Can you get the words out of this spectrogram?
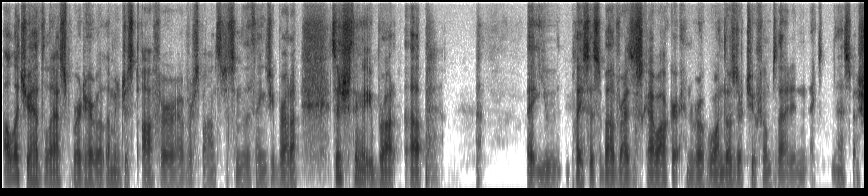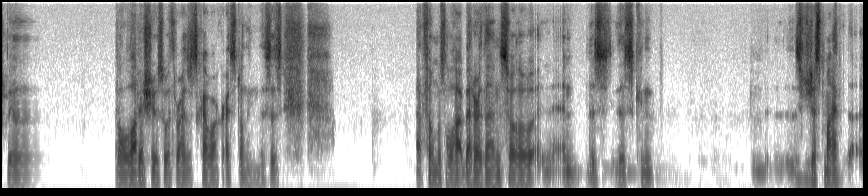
I'll let you have the last word here, but let me just offer a response to some of the things you brought up. It's interesting that you brought up that you place this above Rise of Skywalker and Rogue One. Those are two films that I didn't especially have a lot of issues with Rise of Skywalker. I still think this is that film was a lot better than Solo, and this this can this is just my uh,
